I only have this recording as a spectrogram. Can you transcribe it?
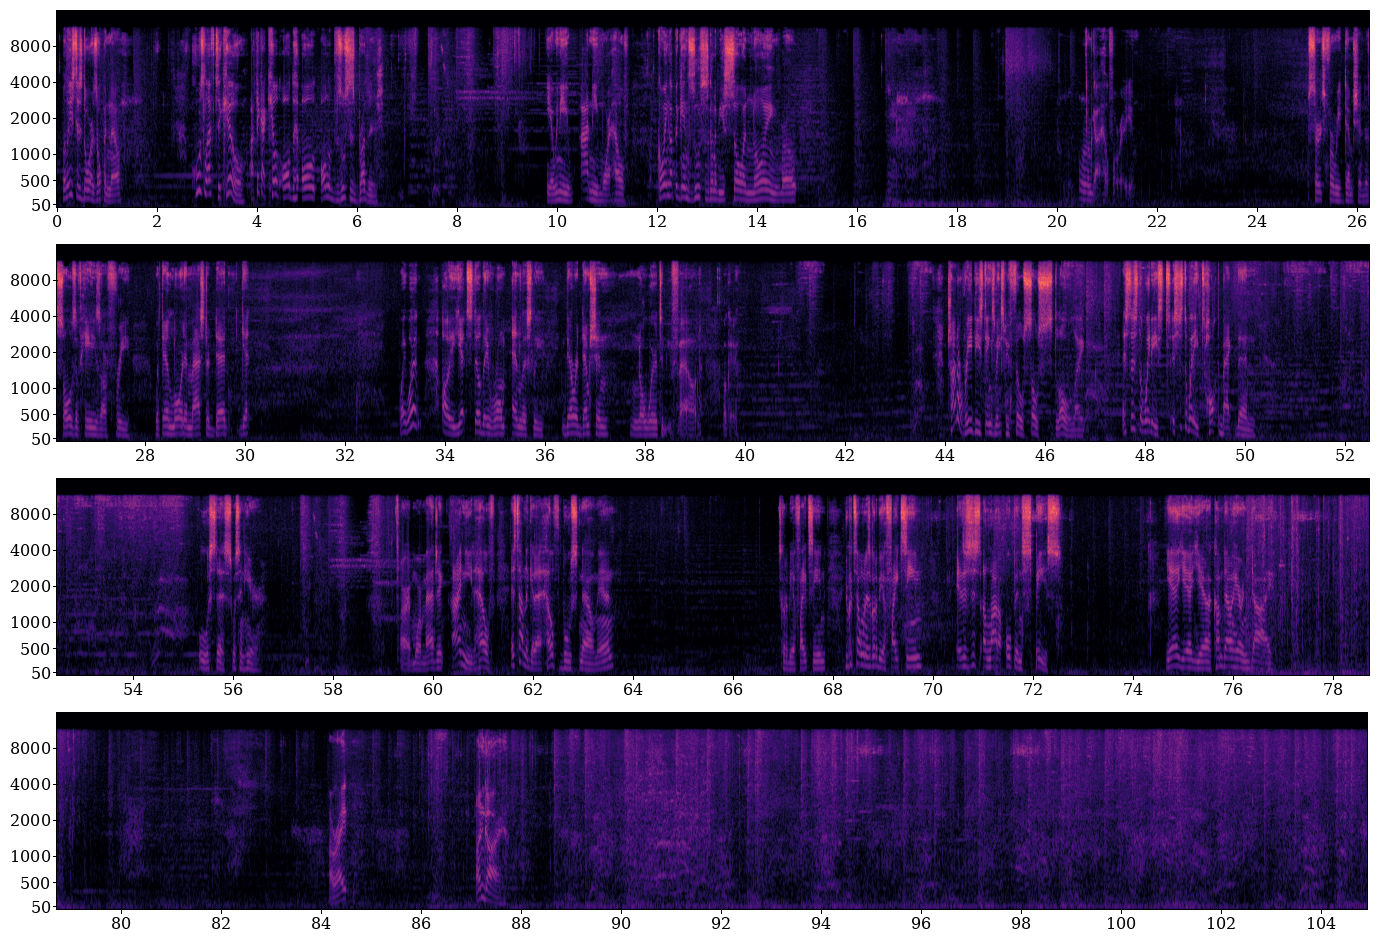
But at least this door is open now. Who's left to kill? I think I killed all the all all of Zeus's brothers. Yeah, we need I need more health. Going up against Zeus is gonna be so annoying, bro. Mm, got health already. Search for redemption. The souls of Hades are free. With their lord and master dead, get Wait, what? Oh, yet still they roam endlessly. Their redemption nowhere to be found. Okay. Trying to read these things makes me feel so slow. Like, it's just the way they. It's just the way they talked back then. Ooh, what's this? What's in here? Alright, more magic. I need health. It's time to get a health boost now, man. It's gonna be a fight scene. You can tell when it's gonna be a fight scene. It is just a lot of open space. Yeah, yeah, yeah. Come down here and die. On guard.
